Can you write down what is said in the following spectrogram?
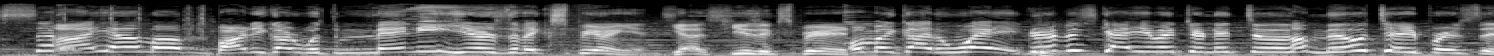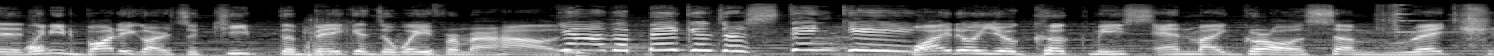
Yes, I am a bodyguard with many years of experience. Yes, he's experienced. Oh my god, wait. Grimace guy even turned into a military person. We need bodyguards to keep the bacons away from our house. Yeah, the bacons are stinky. Why don't you cook me and my girl some rich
